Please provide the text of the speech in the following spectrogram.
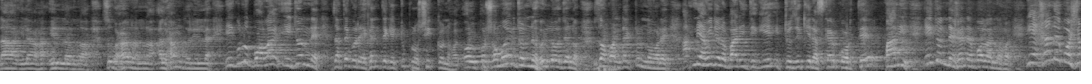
লা ইলাহা ইল্লাল্লাহ, সুবহানাল্লাহ, আলহামদুলিল্লাহ। এগুলো বলা এই জন্যে যাতে করে এখান থেকে একটু প্রশিক্ষণ হয়। অল্প সময়ের জন্য হইলেও যেন জবানটা একটু নড়ে। আপনি, আমি যেন বাড়িতে গিয়ে একটু জিকির আজকার করতে পারি, এই জন্য এখানে বলানো হয়। এখানে বসে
